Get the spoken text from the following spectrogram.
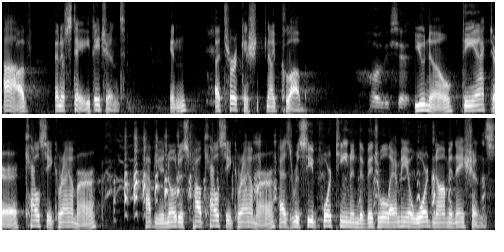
of an estate agent in a Turkish nightclub. Holy shit. You know, the actor Kelsey Grammer. Have you noticed how Kelsey Grammer has received 14 individual Emmy Award nominations?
